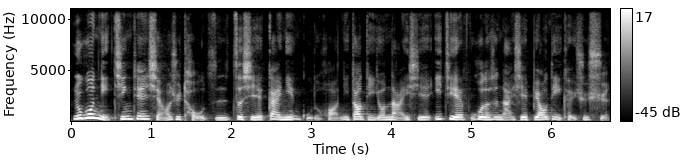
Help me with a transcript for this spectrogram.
如果你今天想要去投资这些概念股的话，你到底有哪一些 ETF 或者是哪一些标的可以去选？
